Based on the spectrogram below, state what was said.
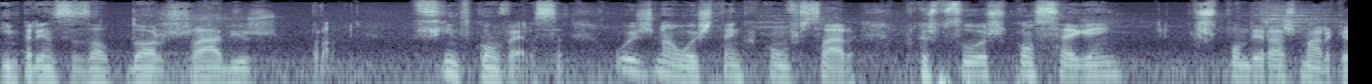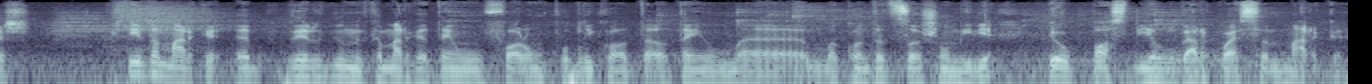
imprensas, outdoors, rádios, pronto. Fim de conversa. Hoje não, hoje tem que conversar, porque as pessoas conseguem responder às marcas. A partir da marca, a partir do momento que a marca tem um fórum público ou tem uma, uma conta de social media, eu posso dialogar com essa marca.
